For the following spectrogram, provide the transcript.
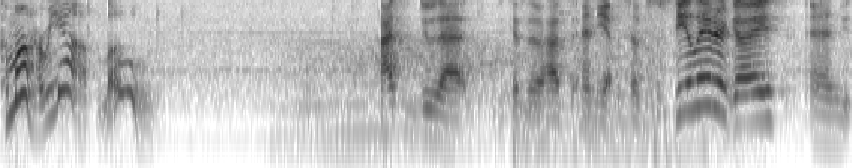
come on, hurry up, load. I had to do that because I had to end the episode. So, see you later, guys, and.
